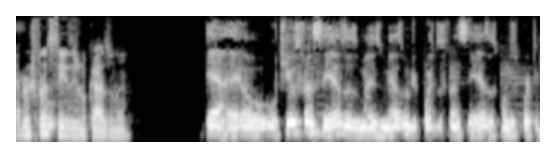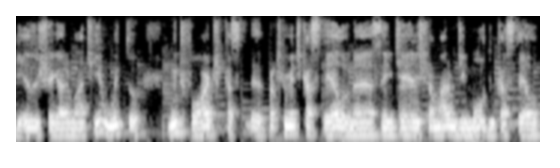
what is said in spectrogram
Eram os franceses, o, no caso, né? É, é o, o, tinha os franceses, mas mesmo depois dos franceses, quando os portugueses chegaram lá, tinha muito, muito forte, é, praticamente castelo, né? Assim, tinha, eles chamaram de Morro do Castelo,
